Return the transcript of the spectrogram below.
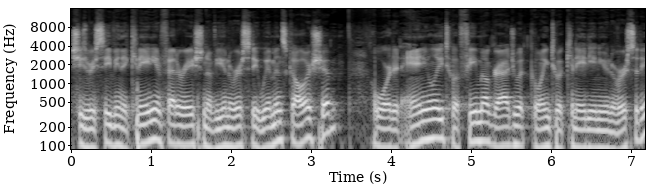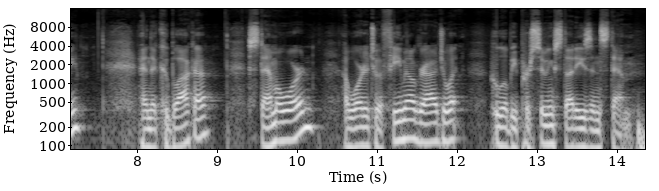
She's receiving the Canadian Federation of University Women Scholarship, awarded annually to a female graduate going to a Canadian university, and the Kublaka STEM Award, awarded to a female graduate who will be pursuing studies in STEM.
